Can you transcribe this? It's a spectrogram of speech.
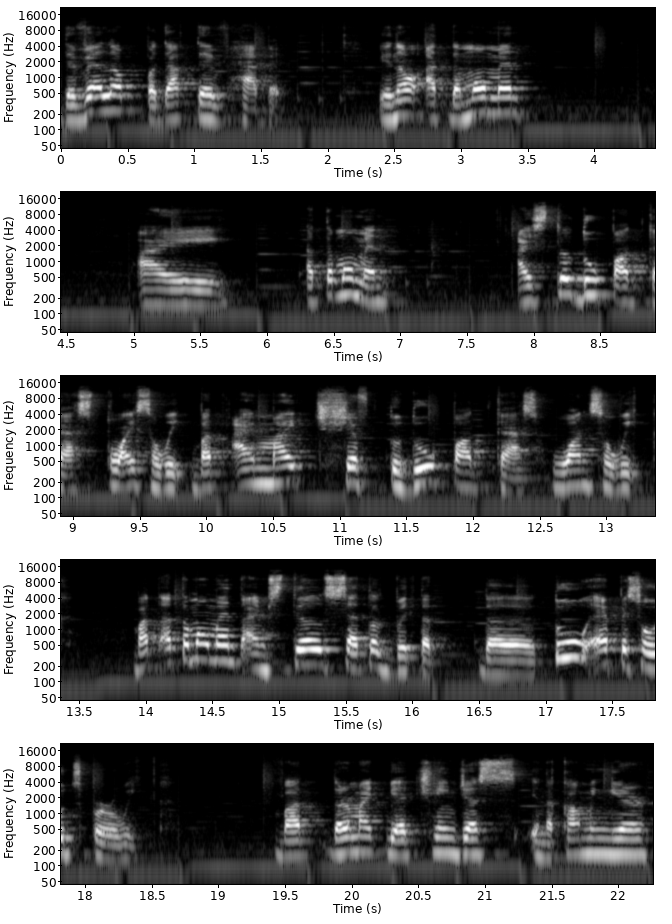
develop productive habit you know at the moment i at the moment i still do podcast twice a week but i might shift to do podcast once a week. But at the moment i'm still settled with the, the two episodes per week. But there might be a changes in the coming year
